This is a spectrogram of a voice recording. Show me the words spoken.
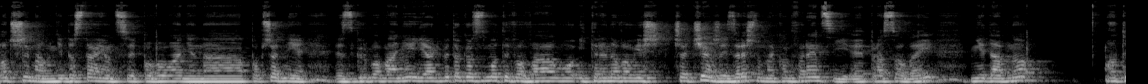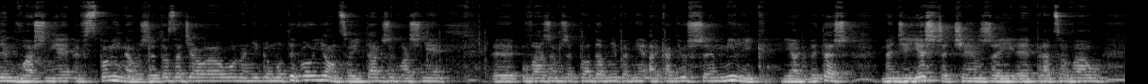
otrzymał, nie dostając y, powołania na poprzednie zgrupowanie, jakby to go zmotywowało i trenował jeszcze ciężej. Zresztą na konferencji y, prasowej niedawno o tym właśnie wspominał, że to zadziałało na niego motywująco i także właśnie y, uważam, że podobnie pewnie Arkadiusz Milik jakby też będzie jeszcze ciężej y, pracował, y,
